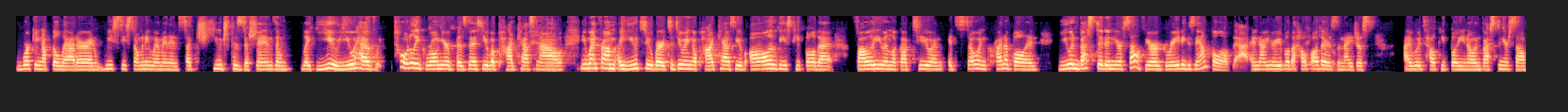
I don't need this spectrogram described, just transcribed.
working up the ladder and we see so many women in such huge positions. And like you you have totally grown your business. You have a podcast now. You went from a youtuber to doing a podcast. You have all of these people that follow you and look up to you and it's so incredible. And you invested in yourself. You're a great example of that. And now you're able to help Thank others. You. and i just i would tell people you know invest in yourself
